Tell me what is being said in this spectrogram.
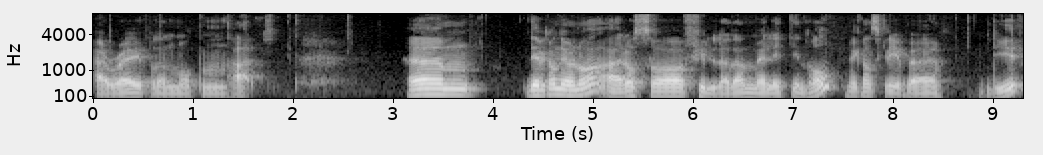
array på denne måten her. Um, det vi kan gjøre nå, er å fylle den med litt innhold. Vi kan skrive dyr.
